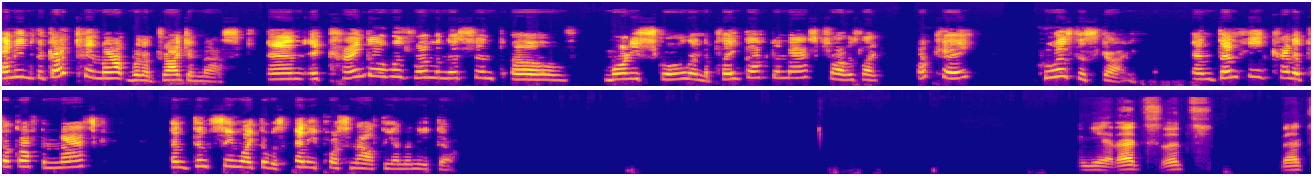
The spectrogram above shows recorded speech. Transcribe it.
I mean, the guy came out with a dragon mask, and it kind of was reminiscent of Marty Scurll and the Plague Doctor mask. So I was like, okay, who is this guy? And then he kind of took off the mask, and didn't seem like there was any personality underneath there. Yeah, that's that's that's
